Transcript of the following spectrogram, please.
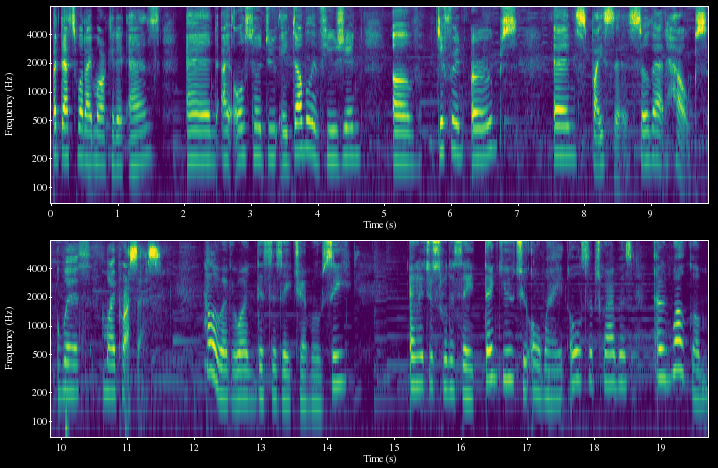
but that's what I market it as. And I also do a double infusion of different herbs and spices, so that helps with my process. Hello everyone, this is HMOC and I just want to say thank you to all my old subscribers and welcome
